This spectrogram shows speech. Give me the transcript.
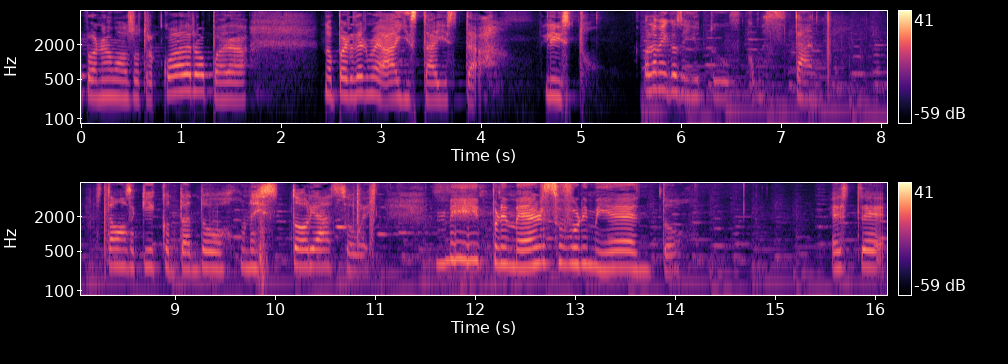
Ponemos otro cuadro para no perderme. Ahí está, ahí está. Listo. Hola amigos de YouTube, ¿cómo están? Estamos aquí contando una historia sobre mi primer sufrimiento. Este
